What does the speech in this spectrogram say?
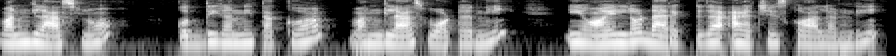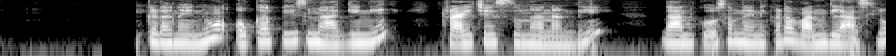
వన్ గ్లాస్లో కొద్దిగా తక్కువ వన్ గ్లాస్ వాటర్ని ఈ ఆయిల్లో డైరెక్ట్గా యాడ్ చేసుకోవాలండి. ఇక్కడ నేను ఒక పీస్ మ్యాగీని ట్రై చేస్తున్నానండి. దానికోసం నేను ఇక్కడ వన్ గ్లాస్లో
